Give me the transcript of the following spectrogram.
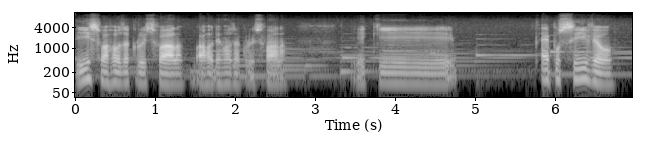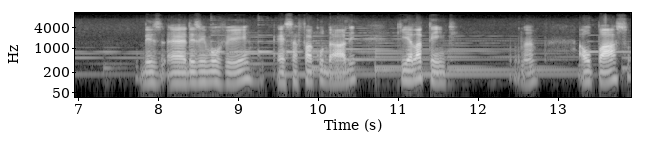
Isso a Rosa Cruz fala, a Ordem Rosa Cruz fala, e que é possível des, é, desenvolver essa faculdade que é latente, né? ao passo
